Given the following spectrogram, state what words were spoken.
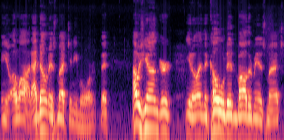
You know, a lot. I don't as much anymore, but I was younger, you know, and the cold didn't bother me as much.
